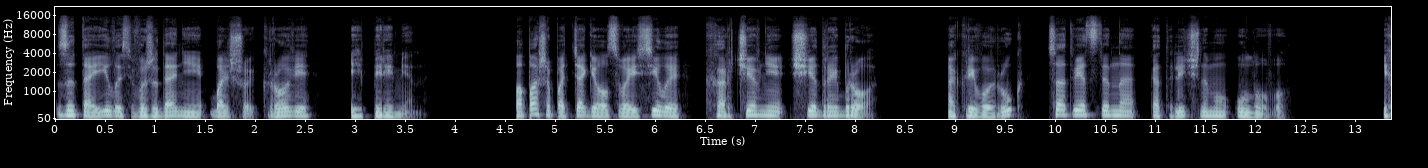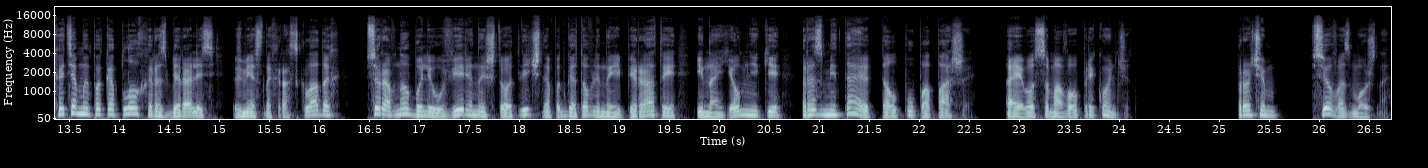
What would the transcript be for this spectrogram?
затаилась в ожидании большой крови и перемен. Папаша подтягивал свои силы к харчевне «Щедрой Бро», а Кривой Рук, соответственно, к отличному улову. И хотя мы пока плохо разбирались в местных раскладах, все равно были уверены, что отлично подготовленные пираты и наемники разметают толпу папаши, а его самого прикончат. Впрочем, все возможно.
